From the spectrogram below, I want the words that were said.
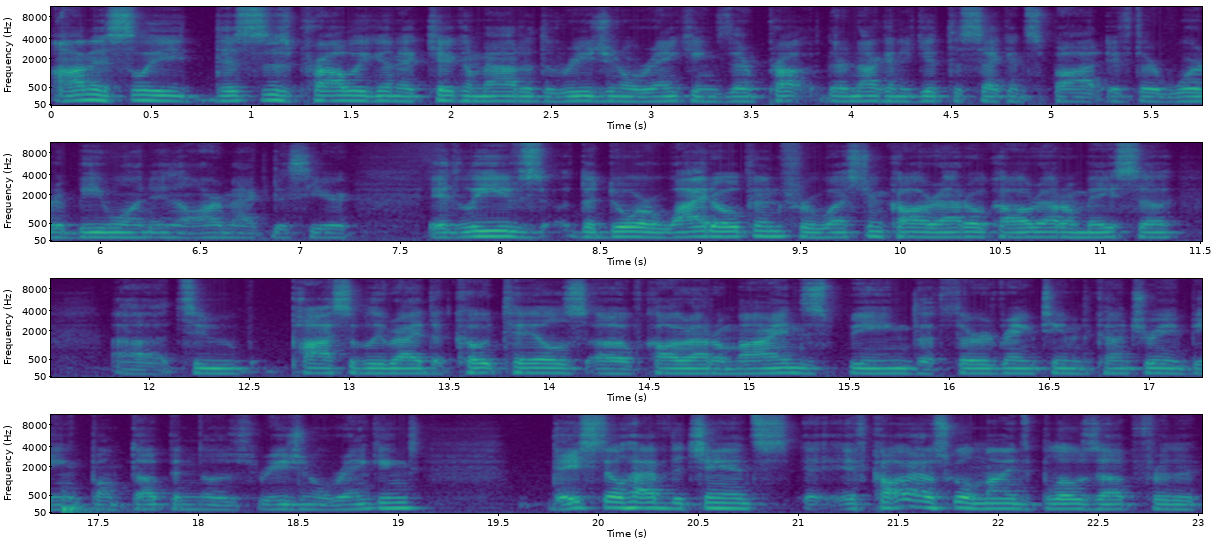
honestly, this is probably going to kick them out of the regional rankings. They're pro- they're not going to get the second spot if there were to be one in the RMAC this year. It leaves the door wide open for Western Colorado, Colorado Mesa, uh, to possibly ride the coattails of Colorado Mines being the third ranked team in the country and being bumped up in those regional rankings. They still have the chance. If Colorado School of Mines blows up for the,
